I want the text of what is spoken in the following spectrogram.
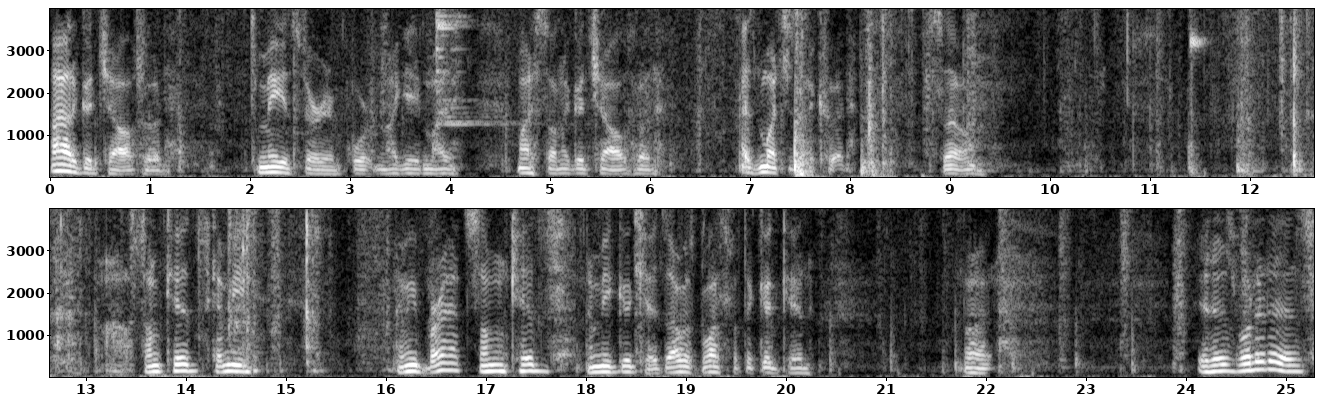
I had a good childhood. To me, it's very important. I gave my my son a good childhood as much as I could. So, uh, some kids can be can be brats. Some kids can be good kids. I was blessed with a good kid, but it is what it is.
